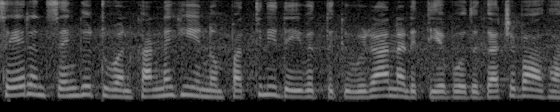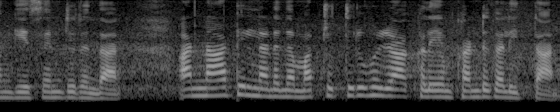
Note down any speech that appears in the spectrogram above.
சேரன் செங்குட்டுவன் கண்ணகி என்னும் பத்தினி தெய்வத்துக்கு விழா நடத்திய போது கஜபாக அங்கே சென்றிருந்தான். அந்நாட்டில் நடந்த மற்ற திருவிழாக்களையும் கண்டுகளித்தான்.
